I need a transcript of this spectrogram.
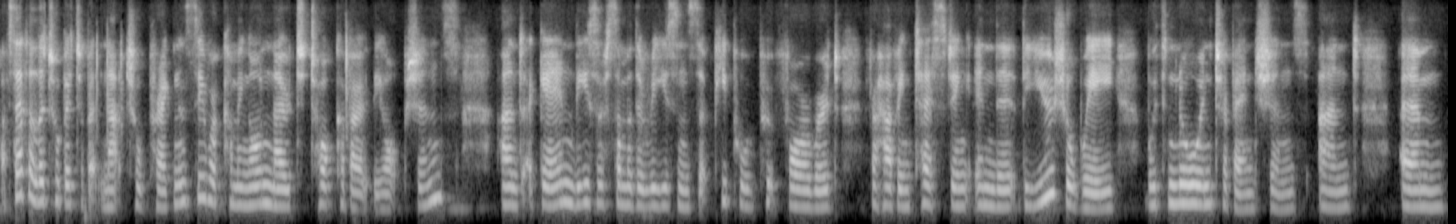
I've said a little bit about natural pregnancy. We're coming on now to talk about the options. And again, these are some of the reasons that people put forward for having testing in the, the usual way with no interventions. And, um,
